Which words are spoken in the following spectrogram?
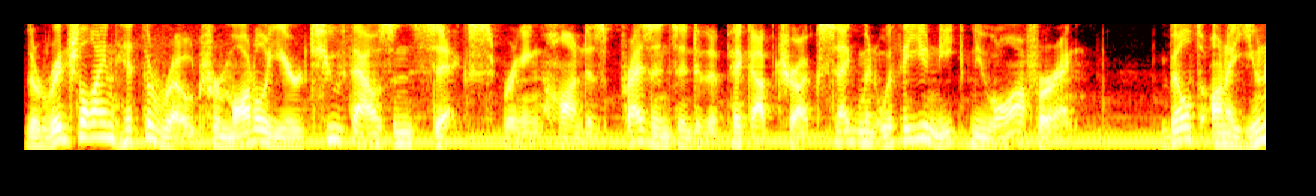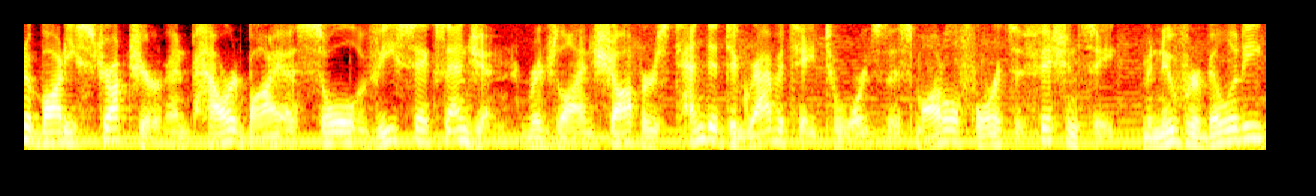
The Ridgeline hit the road for model year 2006, bringing Honda's presence into the pickup truck segment with a unique new offering. Built on a unibody structure and powered by a sole V6 engine, Ridgeline shoppers tended to gravitate towards this model for its efficiency, maneuverability,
